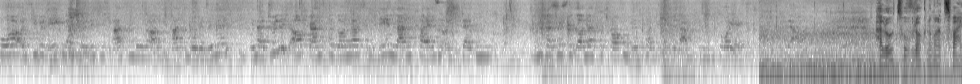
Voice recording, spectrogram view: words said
vor und die bewegen natürlich die Brandenburger und Brandenburgerinnen und natürlich auch ganz besonders in den Landkreisen und Städten, die natürlich besonders betroffen sind von diesem gesamten Projekt. Hallo zu Vlog Nummer 2.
